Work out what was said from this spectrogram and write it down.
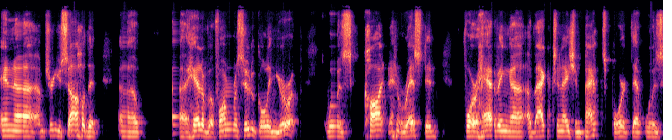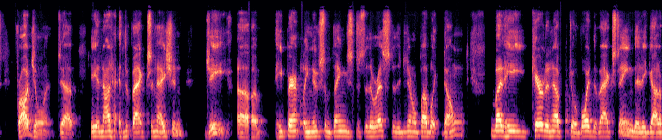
and uh, i'm sure you saw that uh, a head of a pharmaceutical in europe was caught and arrested for having a, a vaccination passport that was fraudulent uh, he had not had the vaccination gee uh, he apparently knew some things that the rest of the general public don't, but he cared enough to avoid the vaccine that he got a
